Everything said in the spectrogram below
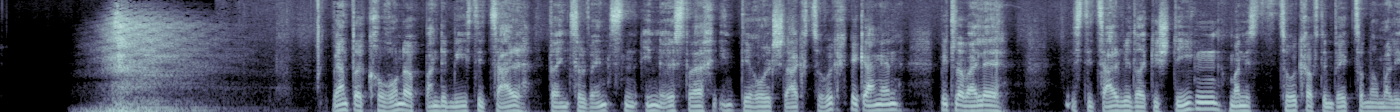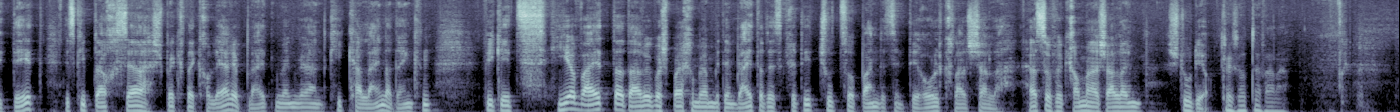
Während der Corona-Pandemie ist die Zahl der Insolvenzen in Österreich, in Tirol stark zurückgegangen. Mittlerweile ist die Zahl wieder gestiegen. Man ist zurück auf dem Weg zur Normalität. Es gibt auch sehr spektakuläre Pleiten, wenn wir an Kick alleiner denken. Wie geht's hier weiter? Darüber sprechen wir mit dem Leiter des Kreditschutzverbandes in Tirol, Klaus Schaller. Herzlich willkommen, Herr Schaller, im Studio. Grüß Gott, Herr Fahner.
